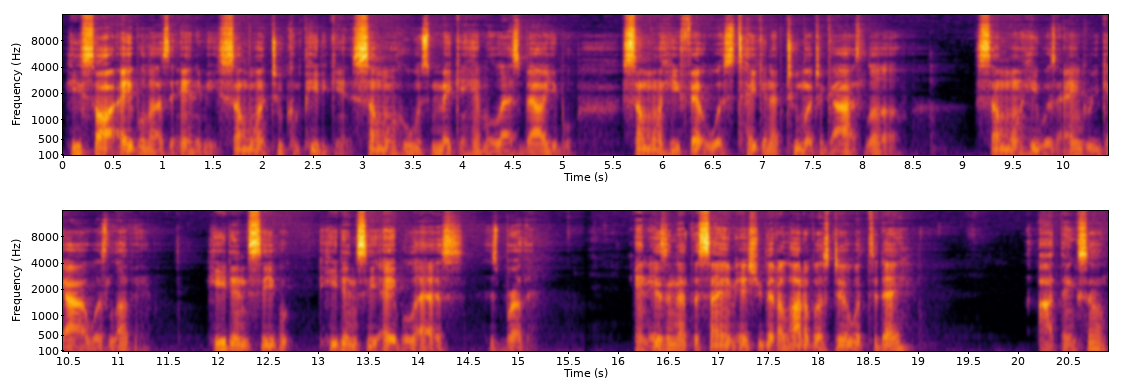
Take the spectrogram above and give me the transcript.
He saw Abel as an enemy, someone to compete against, someone who was making him less valuable, someone he felt was taking up too much of God's love, someone he was angry God was loving. He didn't see he didn't see Abel as his brother. And isn't that the same issue that a lot of us deal with today? I think so.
